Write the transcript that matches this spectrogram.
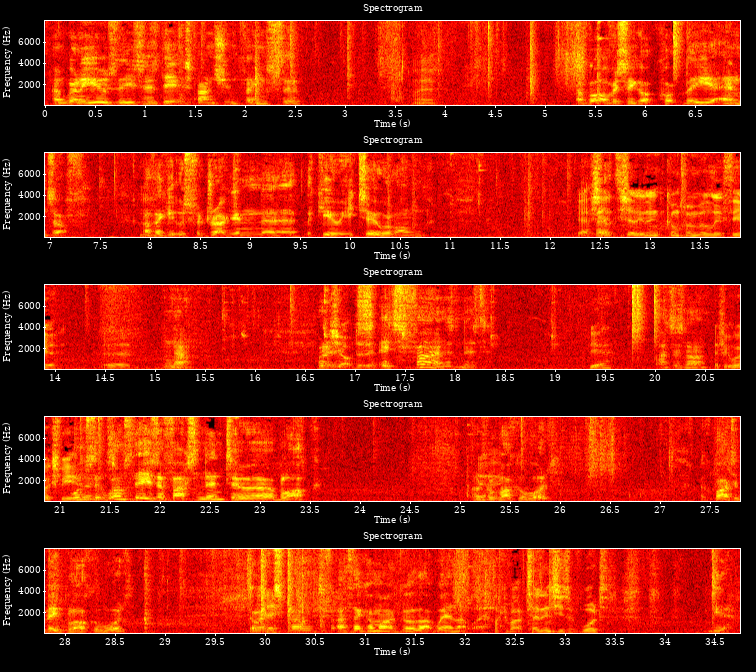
I'm going to use these as the expansion things. To, Yeah. I've got obviously got cut the ends off. I think it was for dragging uh, the QE2 along. Yeah, surely, surely it didn't come from a Lithia. Uh, No. But Shop, it's, did it? it's fine, isn't it? yeah, I just know. if it works for you. Once, then it, once these are fastened into a block, a Yeah. block of wood, quite a big block of wood. So it's, um, I think I might go that way and that way. Like about 10 inches of wood. Yeah.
